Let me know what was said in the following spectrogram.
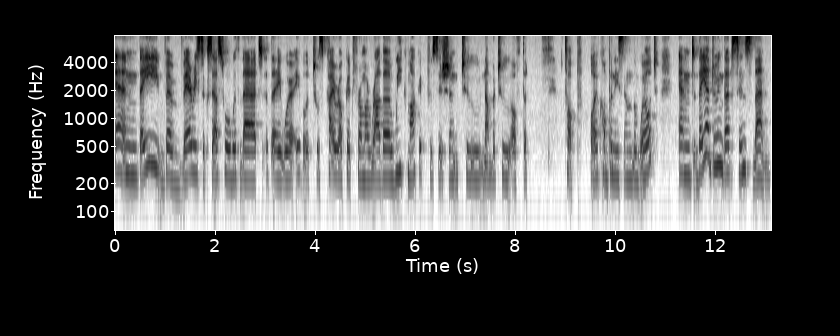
and they were very successful with that. They were able to skyrocket from a rather weak market position to number two of the top oil companies in the world, and they are doing that since then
